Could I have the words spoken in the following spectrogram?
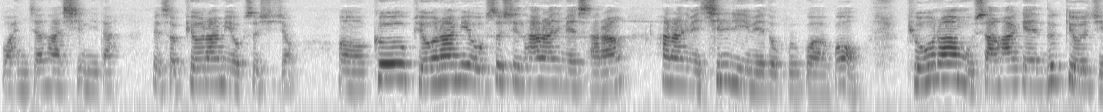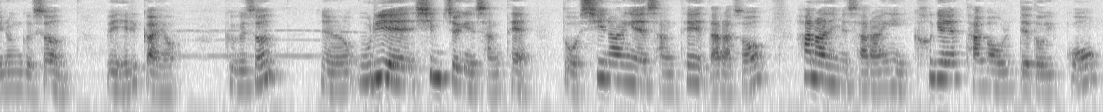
완전하십니다. 그래서 변함이 없으시죠. 어, 그 변함이 없으신 하나님의 사랑, 하나님의 진리임에도 불구하고 변화무쌍하게 느껴지는 것은 왜일까요? 그것은 어, 우리의 심적인 상태, 또 신앙의 상태에 따라서 하나님의 사랑이 크게 다가올 때도 있고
